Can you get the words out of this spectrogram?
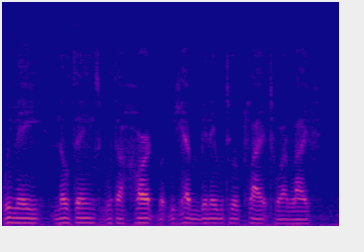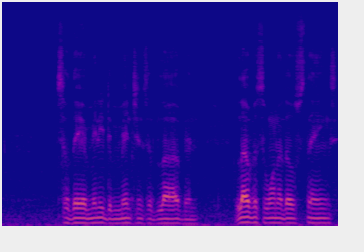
We may know things with our heart, but we haven't been able to apply it to our life. So there are many dimensions of love, and love is one of those things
